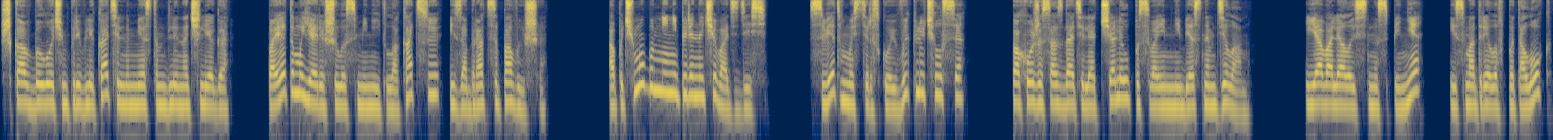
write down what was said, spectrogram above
Шкаф был очень привлекательным местом для ночлега, поэтому я решила сменить локацию и забраться повыше. А почему бы мне не переночевать здесь? Свет в мастерской выключился. Похоже, создатель отчалил по своим небесным делам. Я валялась на спине и смотрела в потолок,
